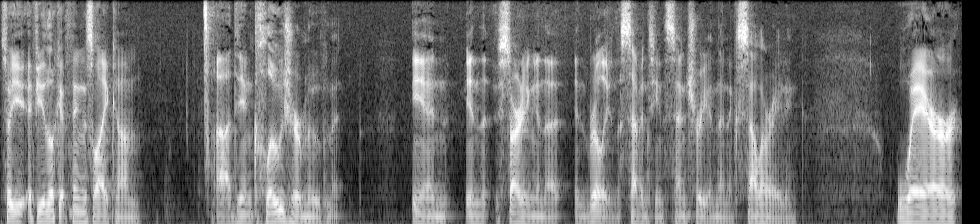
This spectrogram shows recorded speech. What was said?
so you, if you look at things like um, uh, the enclosure movement in in the, starting in the in really in the 17th century and then accelerating where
